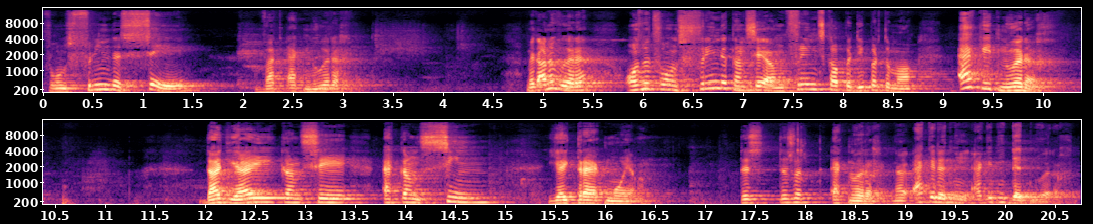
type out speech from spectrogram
vir ons vriende sê wat ek nodig het. Met ander woorde, ons moet vir ons vriende kan sê om vriendskappe dieper te maak, Ek het nodig dat jy kan sê ek kan sien jy trek mooi aan. Dis dis wat ek nodig het. Nou ek het dit nie, ek het nie dit nodig nie.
